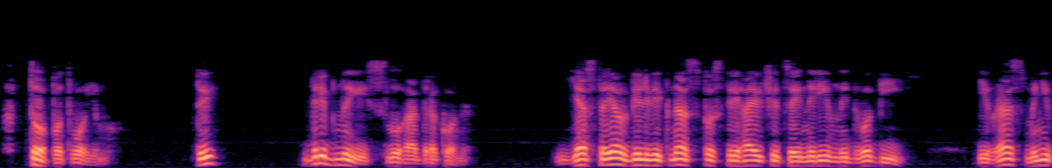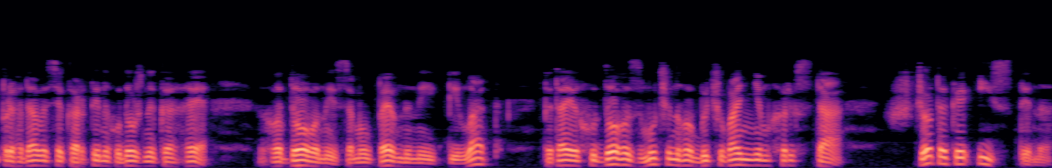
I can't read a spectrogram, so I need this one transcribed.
Хто, по-твоєму? Ти? Дрібний слуга дракона. Я стояв біля вікна, спостерігаючи цей нерівний двобій, і враз мені пригадалася картина художника Г. Годований, самовпевнений Пілат питає худого, змученого бичуванням Христа, що таке істина?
